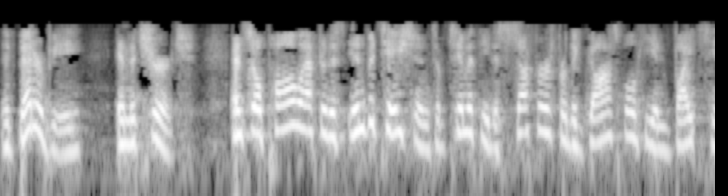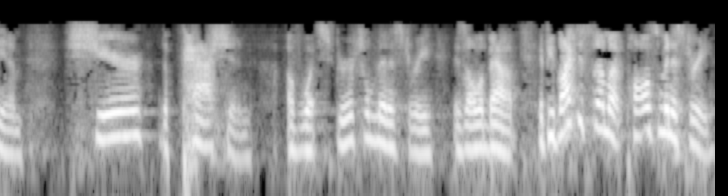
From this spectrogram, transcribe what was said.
it better be in the church. And so Paul, after this invitation to Timothy to suffer for the gospel, he invites him share the passion of what spiritual ministry is all about. If you'd like to sum up Paul's ministry,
